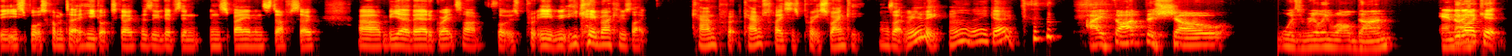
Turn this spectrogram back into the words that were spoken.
the esports commentator, he got to go because he lives in in Spain and stuff. So, um, but yeah, they had a great time. Thought it was pretty. He came back. He was like, Cam Cam's place is pretty swanky. I was like, really? Oh, there you go. I thought the show was really well done, and you I, like it?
